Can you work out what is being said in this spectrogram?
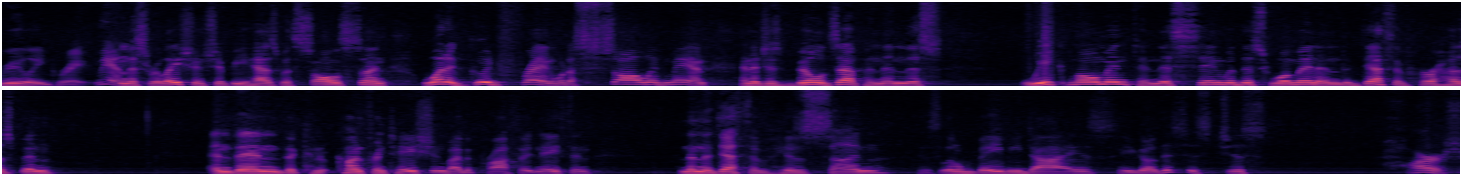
really great. Man, this relationship he has with Saul's son, what a good friend, what a solid man. And it just builds up. And then this weak moment and this sin with this woman and the death of her husband, and then the con- confrontation by the prophet Nathan, and then the death of his son, his little baby dies. You go, this is just harsh.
